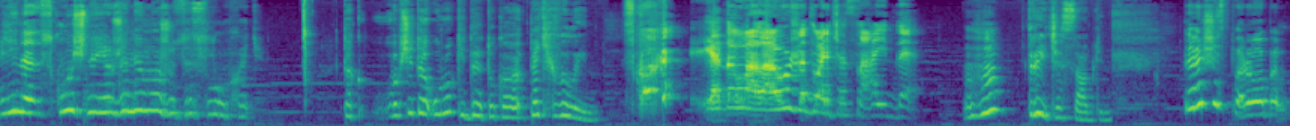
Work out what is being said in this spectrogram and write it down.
Аліна, скучно, я вже не можу це слухати. Так, взагалі-то урок іде тільки 5 хвилин. Сколько? Я думала, уже два часа йде. Угу. Три часа, блін. Давай щось поробимо.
